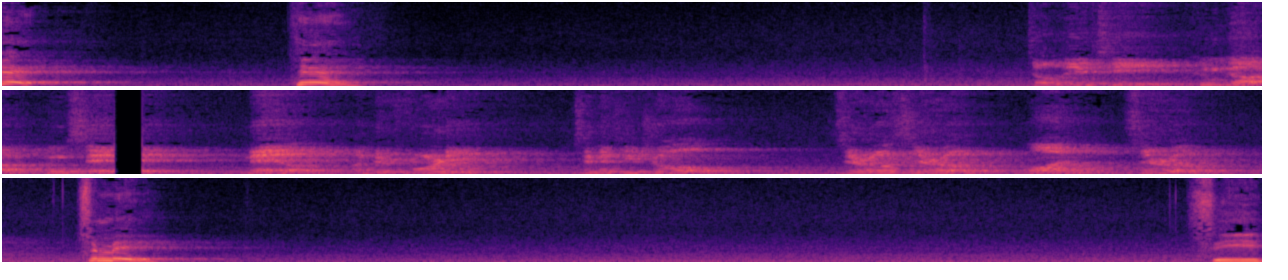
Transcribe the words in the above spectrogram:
shit. Yeah. WT, Kumgang, Pumse, male, under 40, Timothy Joel, 0010. To me. See you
